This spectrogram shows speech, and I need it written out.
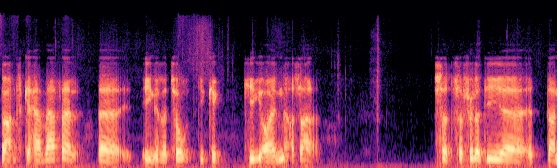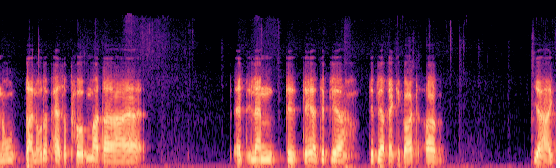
børn skal have i hvert fald øh, en eller to, de kan kigge i øjnene, og så, så, så føler de, øh, at der er, nogen, der er nogen, der passer på dem, og der er, at et eller andet, det, det her, det bliver, det bliver rigtig godt, og jeg har ikke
